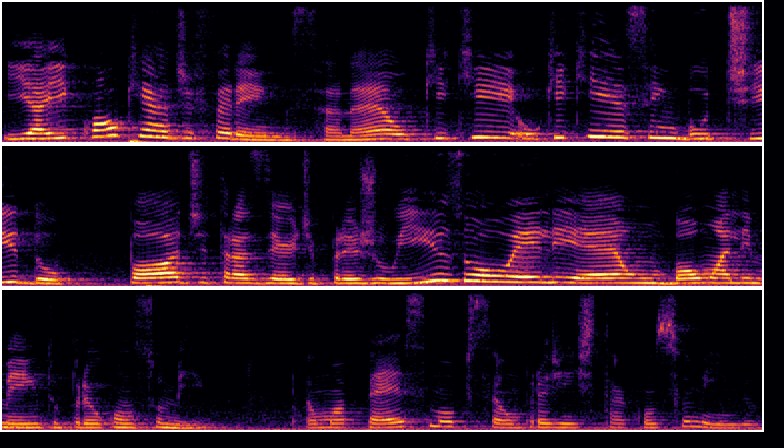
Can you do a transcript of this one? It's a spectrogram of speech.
E aí, qual que é a diferença, né? O que que, o que, que esse embutido pode trazer de prejuízo ou ele é um bom alimento para eu consumir? É uma péssima opção para a gente estar consumindo.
